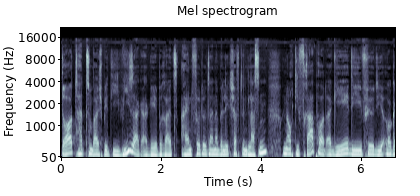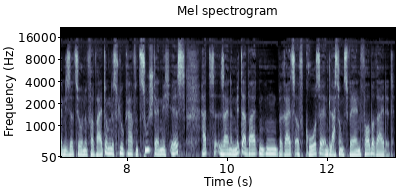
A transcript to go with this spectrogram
Dort hat zum Beispiel die Visag AG bereits ein Viertel seiner Belegschaft entlassen und auch die Fraport AG, die für die Organisation und Verwaltung des Flughafens zuständig ist, hat seine Mitarbeitenden bereits auf große Entlassungswellen vorbereitet.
